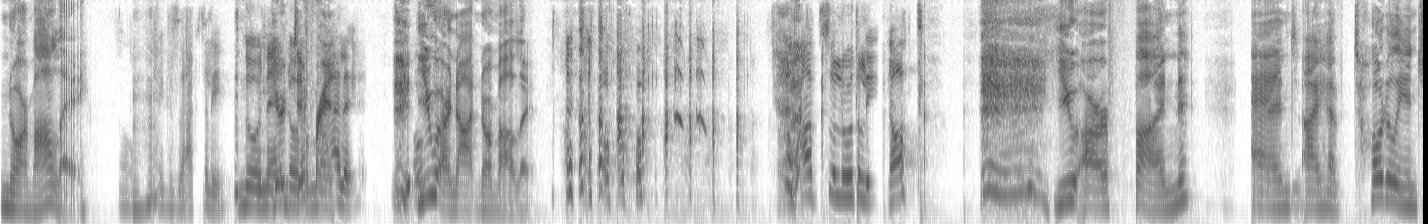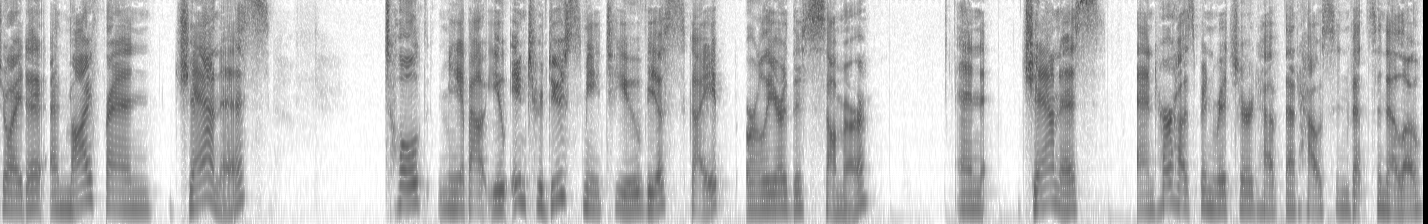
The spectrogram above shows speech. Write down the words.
normale. Oh, mm-hmm. Exactly. Non è You're normale. different. You are not normale. Absolutely not. You are fun, and I have totally enjoyed it. And my friend Janice told me about you, introduced me to you via Skype earlier this summer. And Janice and her husband Richard have that house in Vezzanello,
